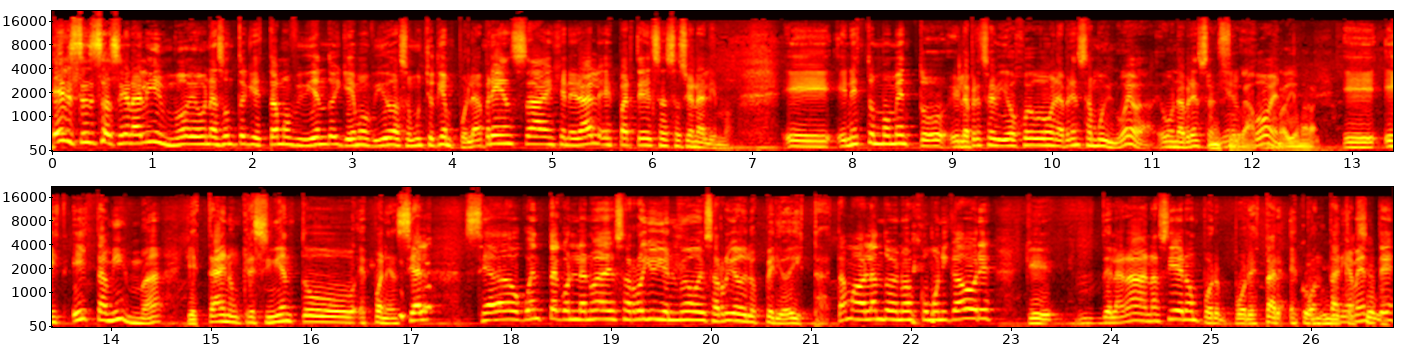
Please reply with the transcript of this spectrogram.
El sensacionalismo es un asunto que estamos viviendo y que hemos vivido hace mucho tiempo. La prensa en general es parte del sensacionalismo. Eh, en estos momentos, eh, la prensa de videojuegos es una prensa muy nueva, es una prensa bien joven. Radio Maraca. Eh, es- esta misma, que está en un crecimiento exponencial, se ha dado cuenta con la nueva desarrollo y el nuevo desarrollo de los periodistas. Estamos hablando de nuevos comunicadores que de la nada nacieron por, por estar espontáneamente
